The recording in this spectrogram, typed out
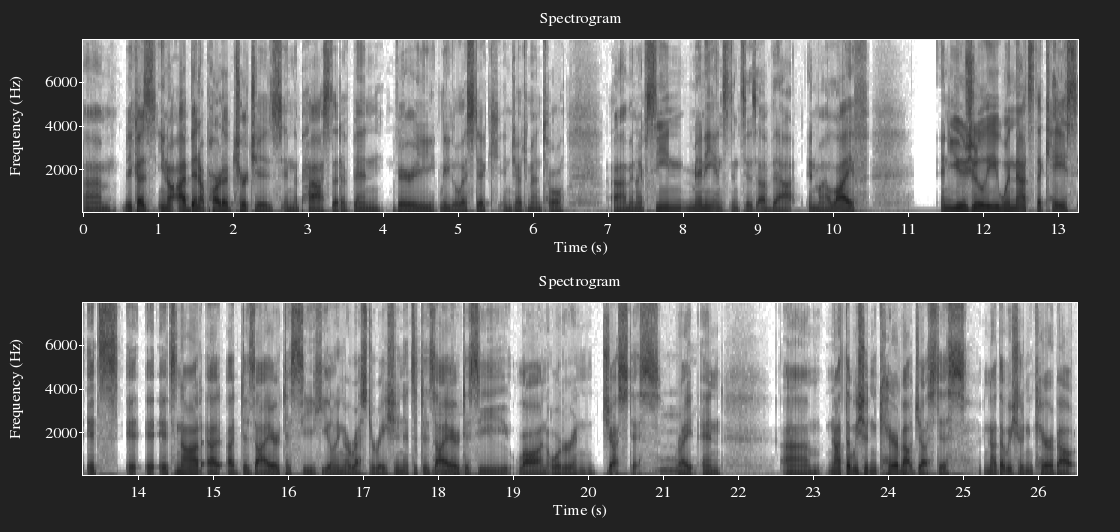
Um, because, you know, I've been a part of churches in the past that have been very legalistic and judgmental. Um, and I've seen many instances of that in my life. And usually, when that's the case, it's it, it it's not a, a, desire to see healing or restoration. It's a desire mm. to see law and order and justice, mm. right? And um, not that we shouldn't care about justice, not that we shouldn't care about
